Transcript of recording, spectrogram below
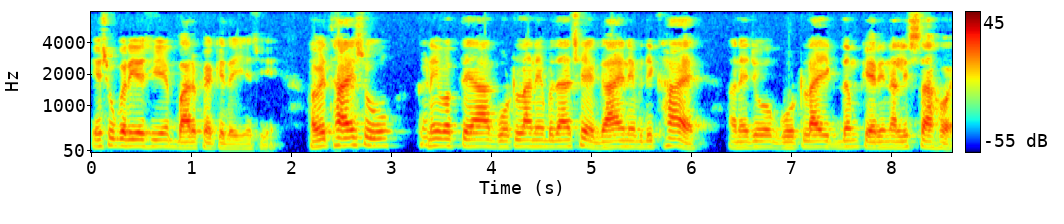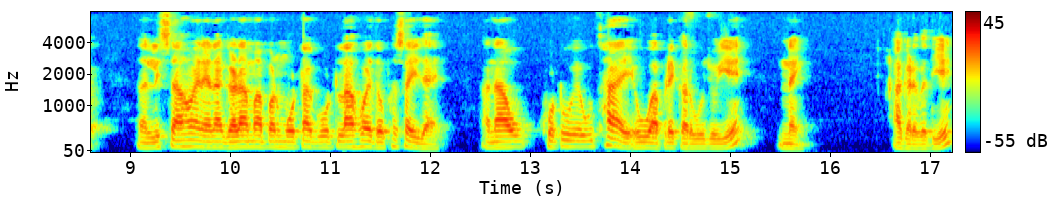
એ શું કરીએ છીએ? બહાર ફેંકી દઈએ છીએ. હવે થાય શું? ઘણી વખતે આ ગોટલા ને બધા છે, ગાય ને બધી ખાય અને જો ગોટલા એકદમ કેરીના લીસા હોય લીસા હોય ને એના ગળામાં પણ મોટા ગોટલા હોય તો ફસાઈ જાય. અને આવું ખોટું એવું થાય, એવું આપણે કરવું જોઈએ નહીં. આગળ વધીએ.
